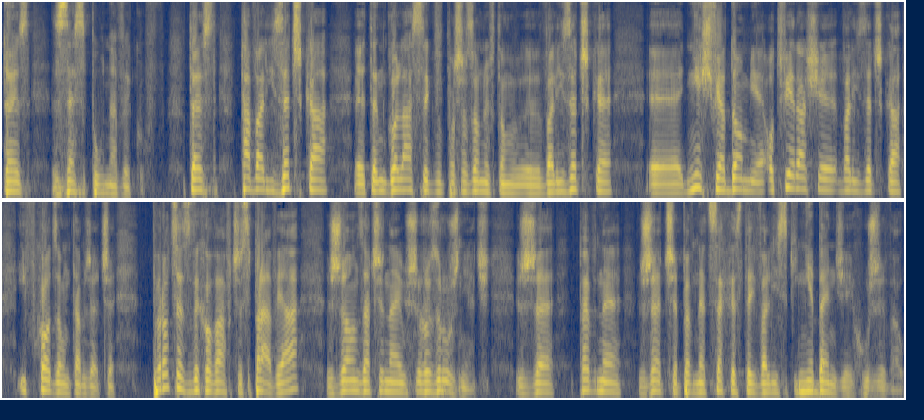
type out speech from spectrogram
To jest zespół nawyków. To jest ta walizeczka, e, ten golasek wyposażony w tą e, walizeczkę, e, nieświadomie otwiera się walizeczka i wchodzą tam rzeczy. Proces wychowawczy sprawia, że on zaczyna już rozróżniać, że pewne rzeczy, pewne cechy z tej walizki nie będzie ich używał.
